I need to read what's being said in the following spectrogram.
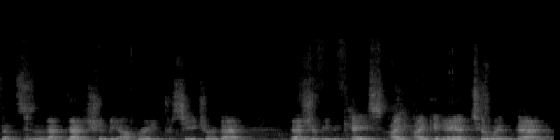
that's, Yeah. that, that should be operating procedure. That, that should be the case. I, I could add to it that,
